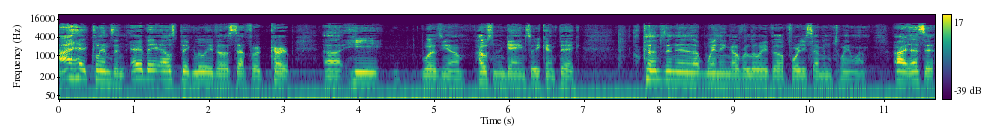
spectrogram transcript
I had Clemson. Everybody else picked Louisville except for Kurt. Uh, he was, you know, hosting the game, so he couldn't pick. Clemson ended up winning over Louisville 47 to 21. All right, that's it.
